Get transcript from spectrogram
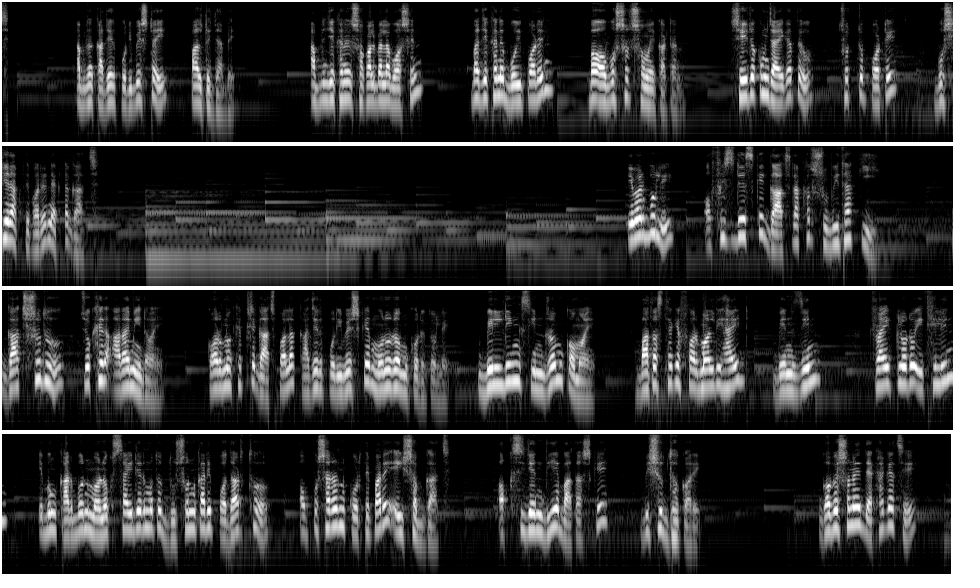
আপনার কাজের পরিবেশটাই পাল্টে যাবে। আপনি যেখানে সকালবেলা বসেন বা যেখানে বই পড়েন বা অবসর সময় কাটান, সেই রকম জায়গাতেও ছোট্ট পটে বসিয়ে রাখতে পারেন একটা গাছ। এবার বলি, অফিস ডেস্কে গাছ রাখার সুবিধা কি? গাছ শুধু চোখের আরামই নয়, কর্মক্ষেত্রে গাছপালা কাজের পরিবেশকে মনোরম করে তোলে। বিল্ডিং সিন্ড্রোম কমায়। বাতাস থেকে ফর্মালডিহাইড, বেনজিন ট্রাইক্লোরো ইথিলিন এবং কার্বন মনোক্সাইডের মতো দূষণকারী পদার্থ অপসারণ করতে পারে এই সব গাছ। অক্সিজেন দিয়ে বাতাসকে বিশুদ্ধ করে। গবেষণায় দেখা গেছে,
